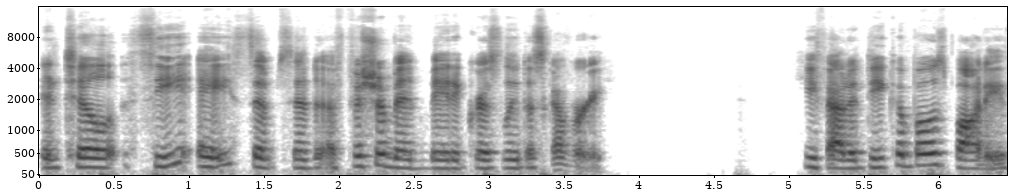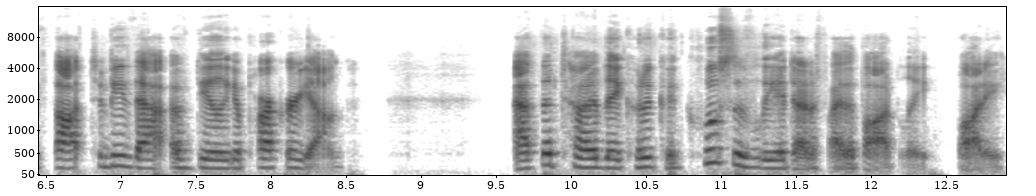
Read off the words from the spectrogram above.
Until C.A. Simpson, a fisherman, made a grisly discovery. He found a decomposed body thought to be that of Delia Parker Young. At the time, they couldn't conclusively identify the bodily body.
